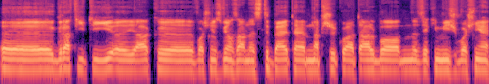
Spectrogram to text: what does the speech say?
e, graffiti, e, jak e, właśnie związane z Tybetem na przykład, albo z jakimiś właśnie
